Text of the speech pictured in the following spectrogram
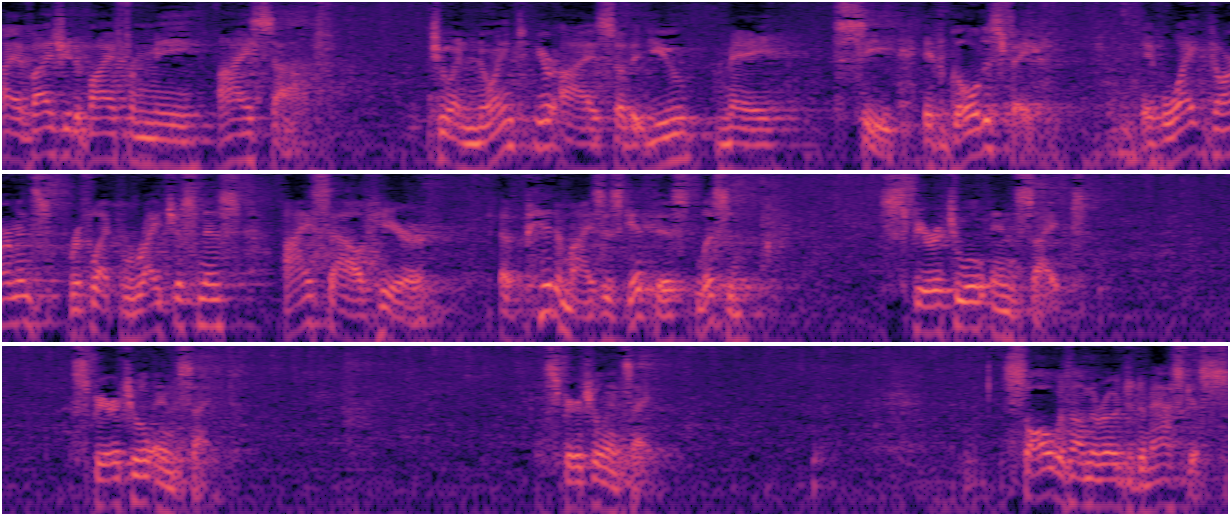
I advise you to buy from me eye salve to anoint your eyes so that you may see. If gold is faith, if white garments reflect righteousness, eye salve here epitomizes, get this, listen, spiritual insight. Spiritual insight. Spiritual insight. Saul was on the road to Damascus,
